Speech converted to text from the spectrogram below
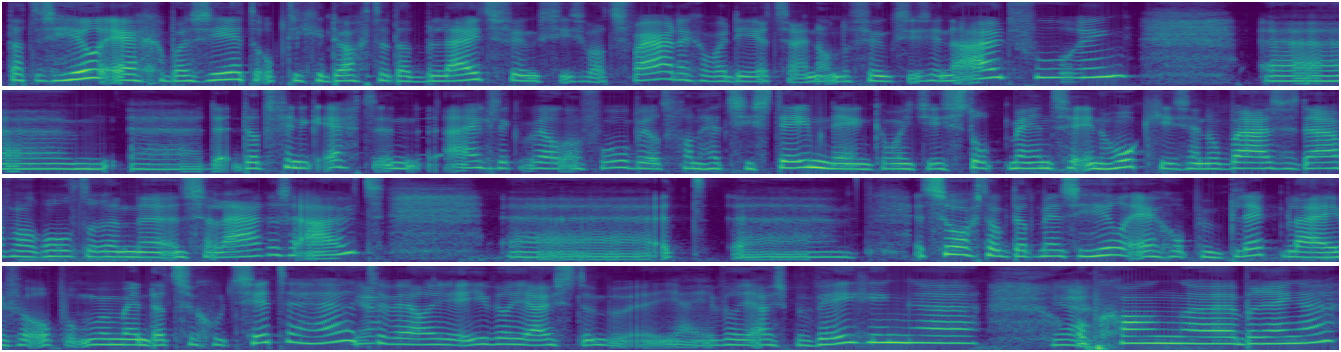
Dat is heel erg gebaseerd op die gedachte dat beleidsfuncties wat zwaarder gewaardeerd zijn dan de functies in de uitvoering. Ehm, dat vind ik echt een, eigenlijk wel een voorbeeld van het systeemdenken. Want je stopt mensen in hokjes en op basis daarvan rolt er een, een salaris uit. het, ehm, het zorgt ook dat mensen heel erg op hun plek blijven op het moment dat ze goed zitten. Hè? Terwijl je, je, wil juist een, ja, je wil juist beweging uh, op gang uh, brengen.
